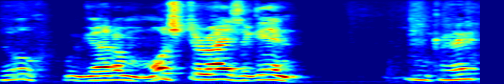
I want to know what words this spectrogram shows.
So we got them moisturized again. Okay.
